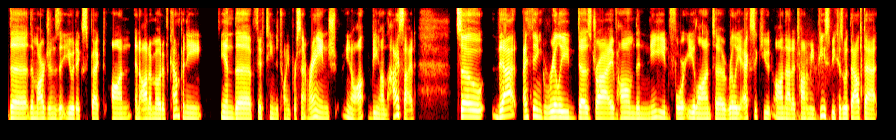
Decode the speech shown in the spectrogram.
the the margins that you would expect on an automotive company in the 15 to 20% range you know being on the high side so that I think really does drive home the need for Elon to really execute on that autonomy piece because without that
